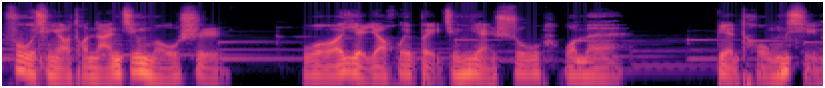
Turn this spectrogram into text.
父亲要到南京谋事，我也要回北京念书，我们便同行。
